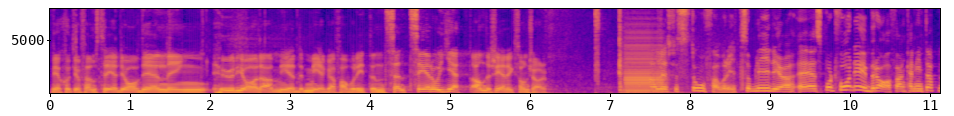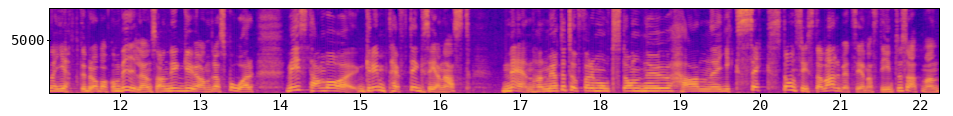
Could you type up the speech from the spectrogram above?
V75s tredje avdelning. Hur göra med megafavoriten Centzero Jet? Anders Eriksson kör. alldeles för stor favorit. Så blir det ju. Eh, spår 2 det är bra, för han kan inte öppna jättebra bakom bilen, så han ligger ju i andra spår. Visst, han var grymt häftig senast. Men han möter tuffare motstånd nu. Han gick 16 sista varvet senast. Det är inte så att man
